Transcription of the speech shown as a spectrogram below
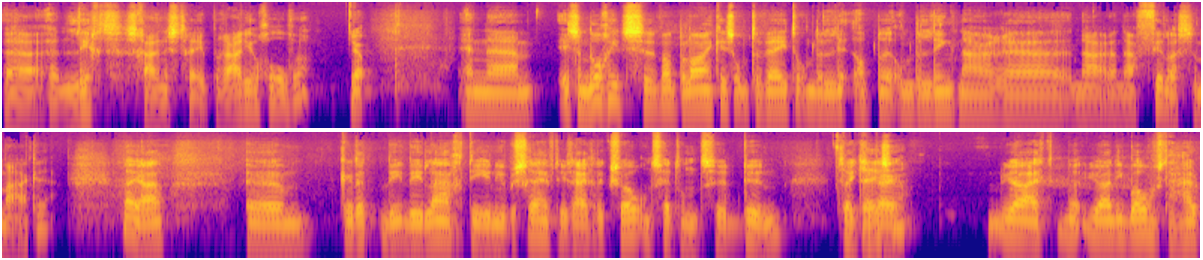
uh, licht schuine streep radiogolven. Ja. En ehm, is er nog iets wat belangrijk is om te weten om de, om de, om de link naar, naar, naar fillers te maken? Nou ja, um, kijk, dat, die, die laag die je nu beschrijft is eigenlijk zo ontzettend dun. Dat je daar, ja, ja, die bovenste huid,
